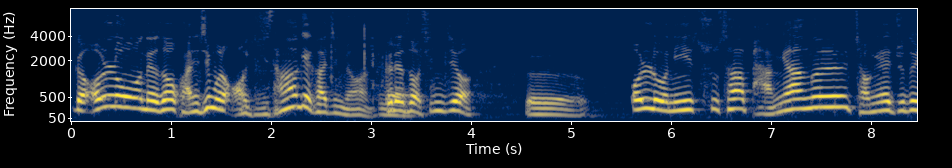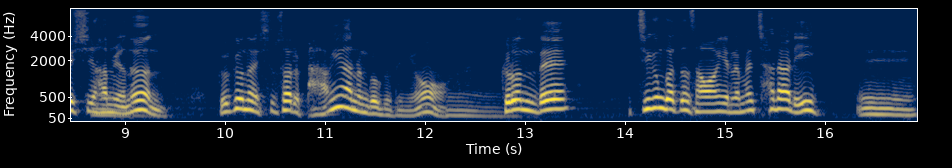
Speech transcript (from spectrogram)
그러니까 언론에서 관심을 어, 이상하게 가지면 네. 그래서 심지어 그 언론이 수사 방향을 정해주듯이 음. 하면은 그거는 수사를 방해하는 거거든요. 음. 그런데 지금 같은 상황이라면 차라리 예,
